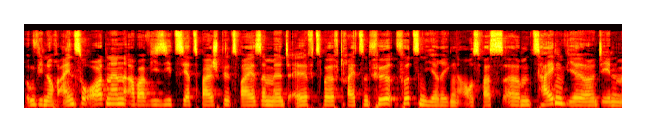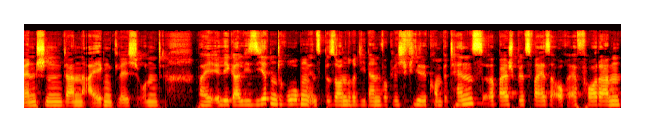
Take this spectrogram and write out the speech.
irgendwie noch einzuordnen. Aber wie sieht's jetzt beispielsweise mit 11, 12, 13, 14-Jährigen aus? Was ähm, zeigen wir den Menschen dann eigentlich? Und bei illegalisierten Drogen, insbesondere die dann wirklich viel Kompetenz äh, beispielsweise auch erfordern,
